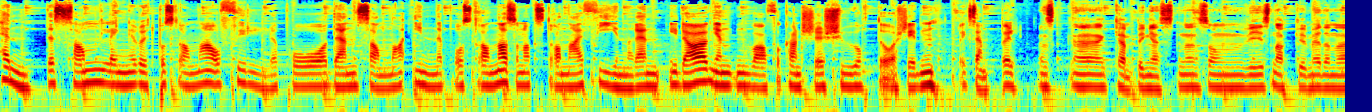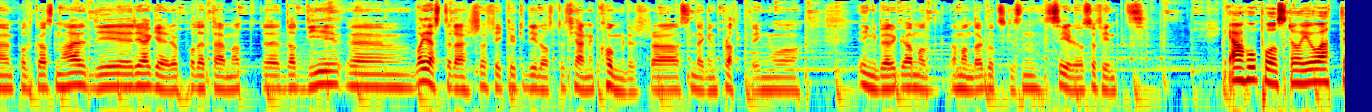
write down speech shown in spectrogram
hente sand lenger ut på stranda og fylle på den sanda inne på stranda, sånn at stranda er finere enn i dag enn den var for kanskje sju-åtte år siden, f.eks. Mens eh, campinggjestene som vi snakker med i denne podkasten her, de reagerer jo på dette med at eh, da de eh, var gjester der, så fikk jo ikke de lov til å fjerne kongler fra sin egen platting. Og Ingebjørg Amanda Godskesen sier det jo så fint. Ja, hun påstår jo at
